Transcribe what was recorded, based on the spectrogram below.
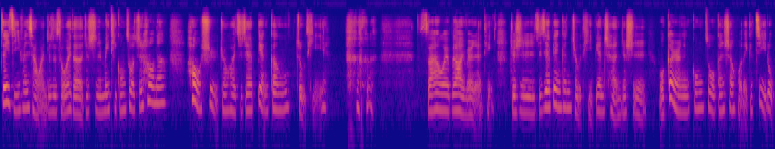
这一集分享完，就是所谓的就是媒体工作之后呢，后续就会直接变更主题。虽然我也不知道有没有人听，就是直接变更主题，变成就是我个人工作跟生活的一个记录。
